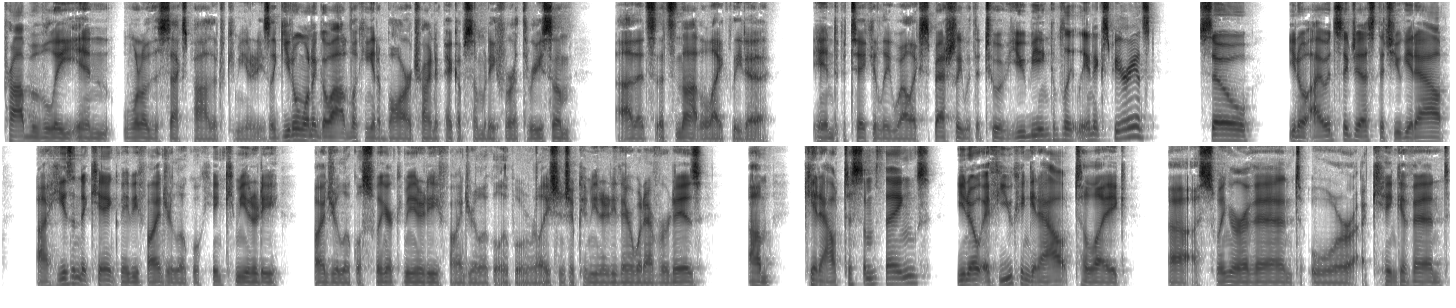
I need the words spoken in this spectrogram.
probably in one of the sex positive communities. Like you don't want to go out looking at a bar trying to pick up somebody for a threesome. Uh, that's that's not likely to end particularly well, especially with the two of you being completely inexperienced. So, you know, I would suggest that you get out. Uh, he's into kink. Maybe find your local kink community, find your local swinger community, find your local open relationship community there, whatever it is. Um, get out to some things. You know, if you can get out to like uh, a swinger event or a kink event,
